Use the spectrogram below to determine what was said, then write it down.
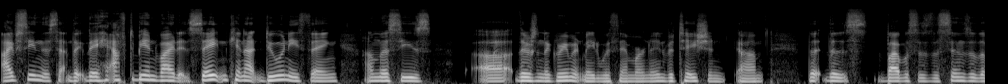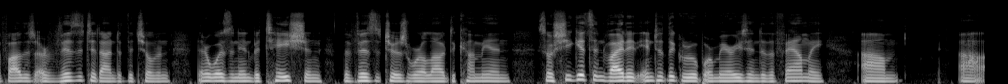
I've seen this. They have to be invited. Satan cannot do anything unless he's uh, there's an agreement made with him or an invitation. Um, the, the Bible says the sins of the fathers are visited onto the children. There was an invitation. The visitors were allowed to come in. So she gets invited into the group or marries into the family. Um, uh,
